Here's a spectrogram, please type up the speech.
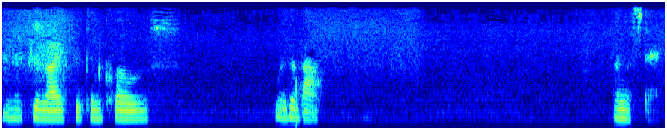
And if you like, you can close with a bow. Namaste.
